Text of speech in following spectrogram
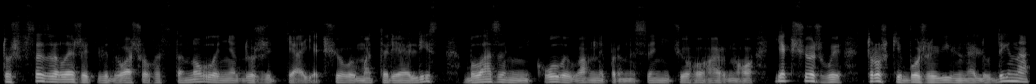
Тож все залежить від вашого становлення до життя. Якщо ви матеріаліст, блазень ніколи вам не принесе нічого гарного. Якщо ж ви трошки божевільна людина,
